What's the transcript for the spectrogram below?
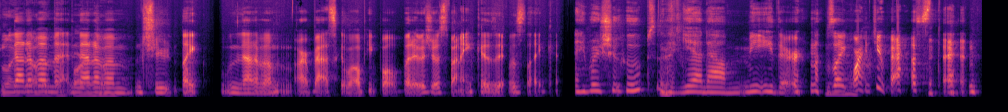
none of them, part none of them shoot like none of them are basketball people. But it was just funny because it was like, anybody shoot hoops? And like, yeah, no, me either. And I was like, mm-hmm. why'd you ask then?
